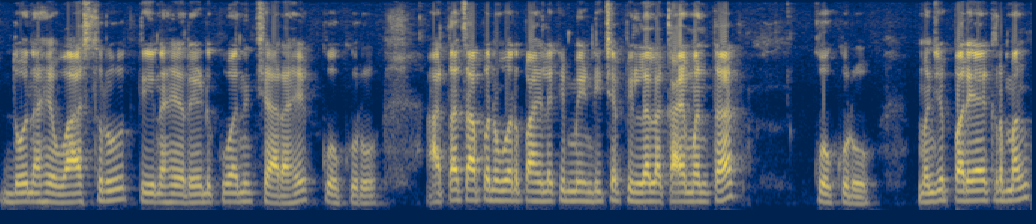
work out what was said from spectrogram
दोन आहे वासरू तीन आहे रेडकू आणि चार आहे कोकरू. आताच आपण वर पाहिलं की मेंढीच्या पिल्लाला काय म्हणतात? कोकरू. म्हणजे पर्याय क्रमांक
